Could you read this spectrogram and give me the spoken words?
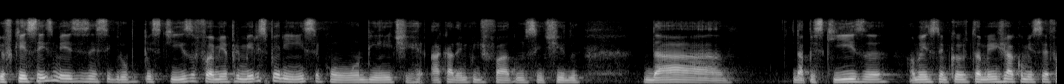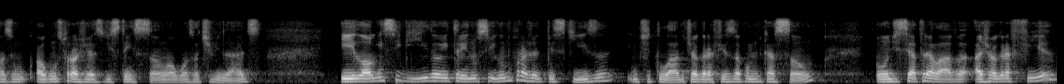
Eu fiquei seis meses nesse grupo pesquisa, foi a minha primeira experiência com o ambiente acadêmico de fato, no sentido da, da pesquisa, ao mesmo tempo que eu também já comecei a fazer um, alguns projetos de extensão, algumas atividades. E logo em seguida eu entrei no segundo projeto de pesquisa, intitulado Geografias da Comunicação, onde se atrelava a geografia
